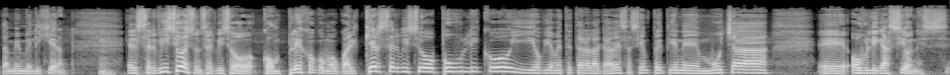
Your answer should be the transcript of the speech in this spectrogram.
también me eligieran. Mm. El servicio es un servicio complejo como cualquier servicio público y obviamente estar a la cabeza siempre tiene muchas obligaciones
